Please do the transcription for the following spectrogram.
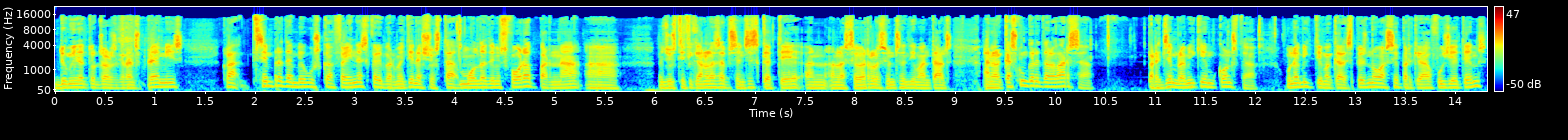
domina tots els grans premis. Clar, sempre també buscar feines que li permetin això, estar molt de temps fora per anar eh, justificant les absències que té en, en les seves relacions sentimentals. En el cas concret del Barça, per exemple, a mi que em consta una víctima que després no va ser perquè va fugir a temps,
